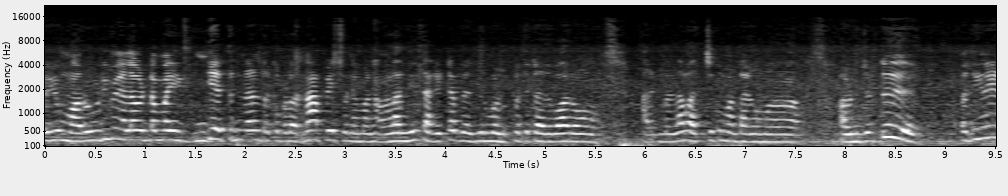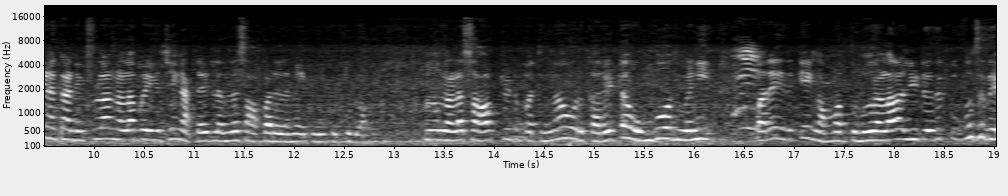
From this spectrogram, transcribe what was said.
ஐயோ மறுபடியும் மேலே விட்டம்மா இங்கே எத்தனை நாள் இருக்கப்படாது நான் போய் சொன்னேம்மா நாலாந்தேதி கரெக்டாக பிறந்துருமா முப்பத்தெட்டாவது வாரம். அதுக்கு மேலாம் வச்சுக்க மாட்டாங்கம்மா. அப்படின்னு சொல்லிட்டு பார்த்தீங்கன்னா எனக்கு அன்றைக்கி ஃபுல்லாக நல்லா போயிடுச்சு. எங்கள் அத்தை வீட்டில் இருந்தால் சாப்பாடு எல்லாமே எப்பயுமே கொடுத்துடுவாங்க. நல்லா சாப்பிட்டுட்டு பார்த்தீங்கன்னா ஒரு கரெக்டாக ஒம்பது மணி வர இருக்கு எங்கள் அம்மா துணுரெல்லாம் அள்ளிட்டு வந்து குப்புசுது.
